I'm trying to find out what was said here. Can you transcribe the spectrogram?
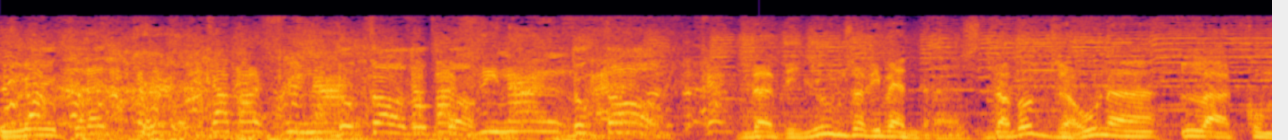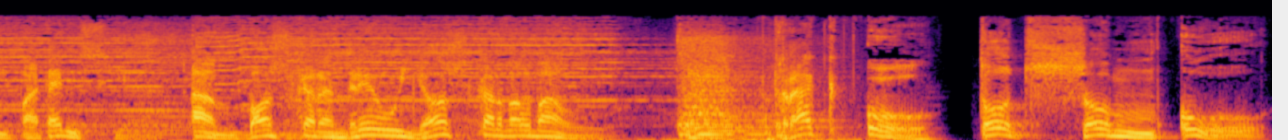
Li crec que- Cap al final. Doctor, Cap al doctor, final. doctor. De dilluns a divendres, de 12 a 1, la competència. Amb Òscar Andreu i Òscar Dalmau. RAC1. Tots som 1.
